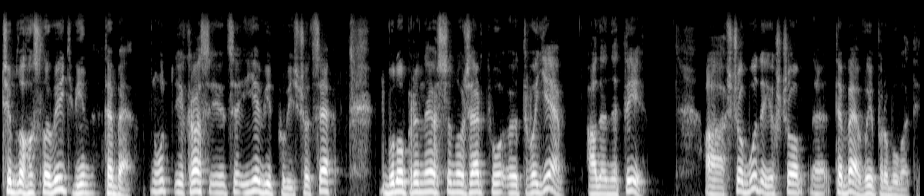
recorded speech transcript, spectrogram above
чи благословить він тебе. Ну, от якраз це і є відповідь, що це було принесено в жертву е, твоє, але не ти. А що буде, якщо е, тебе випробувати?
